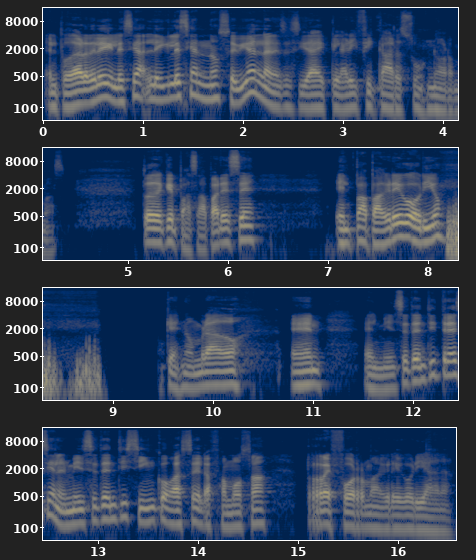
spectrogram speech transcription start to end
el poder de la iglesia, la iglesia no se vio en la necesidad de clarificar sus normas. Entonces, ¿qué pasa? Aparece el Papa Gregorio que es nombrado en el 1073 y en el 1075 hace la famosa reforma gregoriana.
